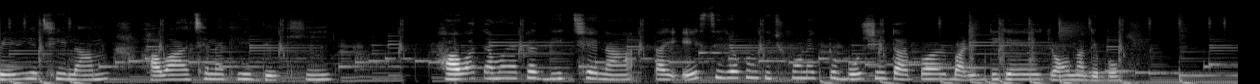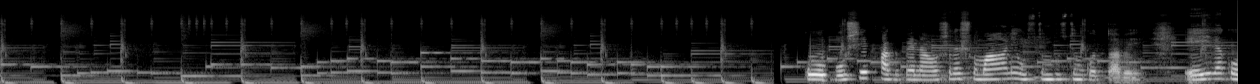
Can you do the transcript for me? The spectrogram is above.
বেরিয়েছিলাম, হাওয়া আছে নাকি দেখি। হাওয়া তেমন একটা দিচ্ছে না, তাই এসছি যখন কিছুক্ষণ একটু বসি, তারপর বাড়ির দিকে রওনা দেব। ও বসে থাকবে না, ওর সাথে সমানে উস্তুম ফুস্তুম করতে হবে। এই দেখো,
